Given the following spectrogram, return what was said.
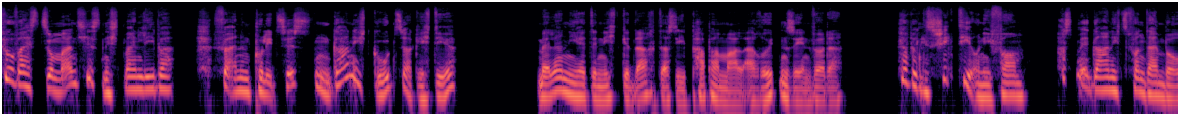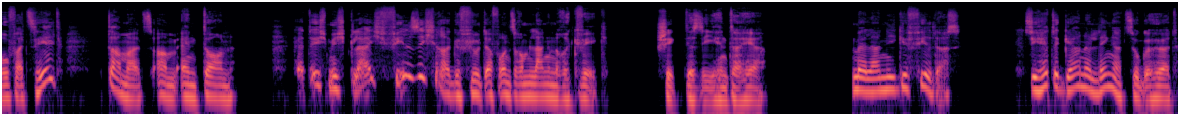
Du weißt so manches nicht, mein Lieber. Für einen Polizisten gar nicht gut, sag ich dir. Melanie hätte nicht gedacht, dass sie Papa mal erröten sehen würde. Übrigens schick die Uniform. Hast mir gar nichts von deinem Beruf erzählt? Damals am Enddorn. Hätte ich mich gleich viel sicherer gefühlt auf unserem langen Rückweg, schickte sie hinterher. Melanie gefiel das. Sie hätte gerne länger zugehört,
